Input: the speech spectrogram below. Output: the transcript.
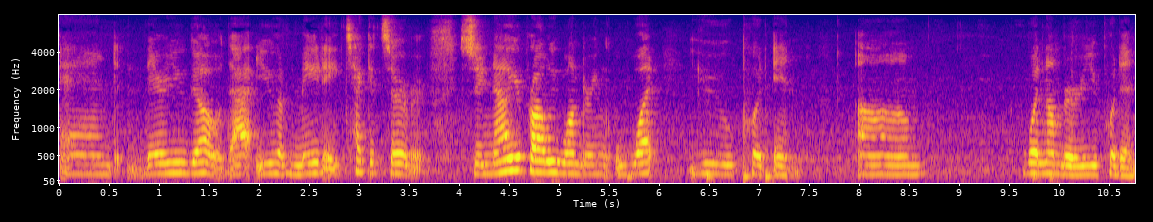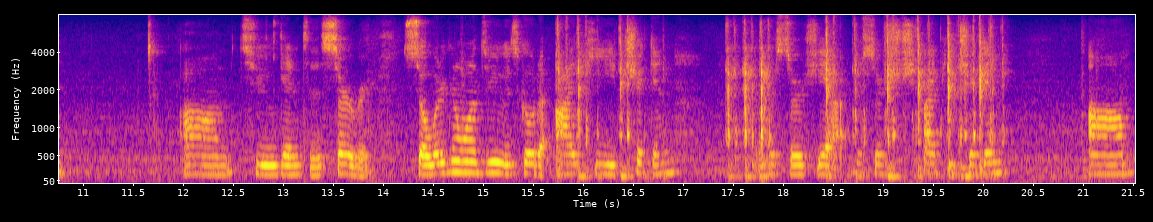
and there you go. That you have made a Tekkit server. So now you're probably wondering what you put in. Um, what number you put in um, to get into the server. So what you're gonna want to do is go to IP chicken. Just search yeah just search IP chicken. Um,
